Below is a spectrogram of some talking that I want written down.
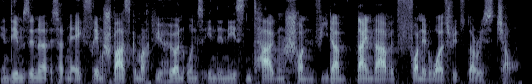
In dem Sinne, es hat mir extrem Spaß gemacht. Wir hören uns in den nächsten Tagen schon wieder. Dein David von den Wall Street Stories. Ciao.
